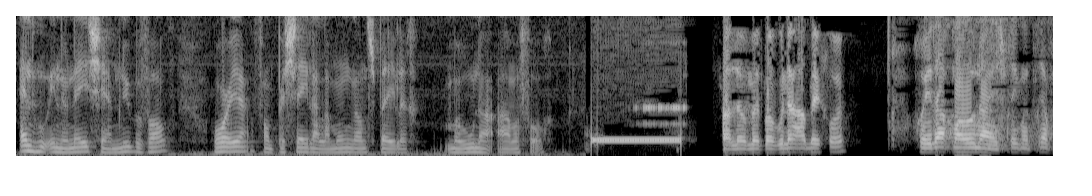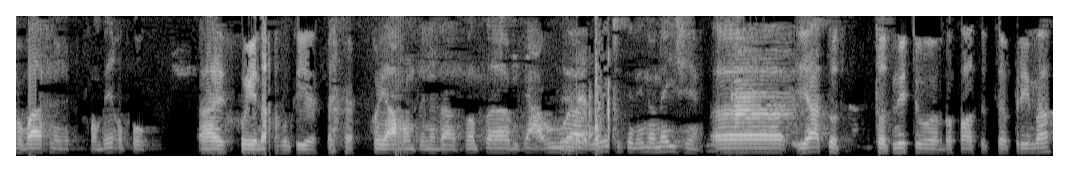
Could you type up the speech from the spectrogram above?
en hoe Indonesië hem nu bevalt, hoor je van Persela Lamongan-speler Mahuna Amevolg. Hallo, met Maruna Amevoor. Goeiedag Maruna, je spreekt met Trevor Wagner van Wereldpop. Hi, goedenavond hier. Goedenavond inderdaad. Want uh, ja, hoe, uh, hoe is het in Indonesië? Uh, ja, tot, tot nu toe bevalt het eh, prima.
